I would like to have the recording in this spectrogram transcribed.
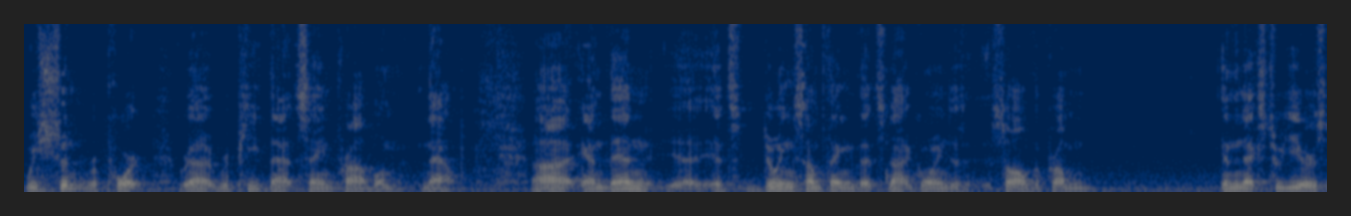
We shouldn't report, uh, repeat that same problem now. Uh, and then uh, it's doing something that's not going to solve the problem in the next two years,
